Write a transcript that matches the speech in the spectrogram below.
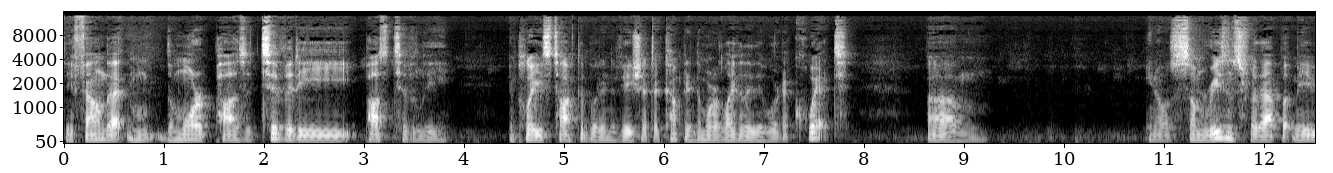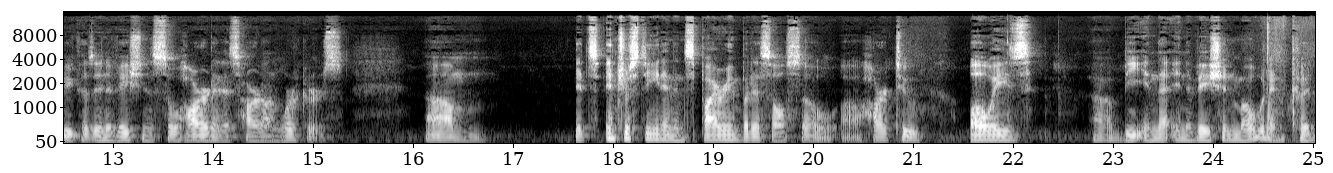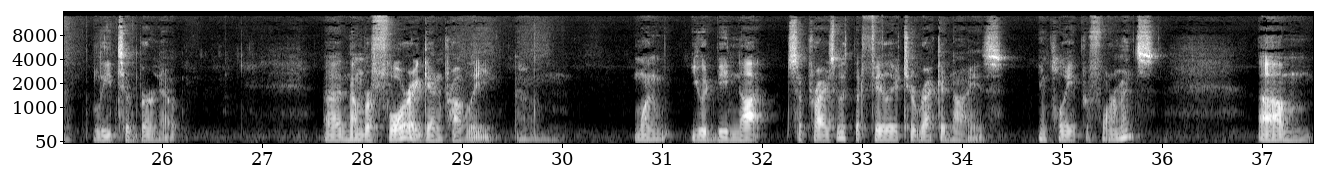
they found that the more positivity, positively employees talked about innovation at the company, the more likely they were to quit. Um, you know some reasons for that, but maybe because innovation is so hard and it's hard on workers. Um, it's interesting and inspiring, but it's also uh, hard to always uh, be in that innovation mode and could lead to burnout. Uh, number four, again, probably um, one you would be not surprised with, but failure to recognize employee performance. Um,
